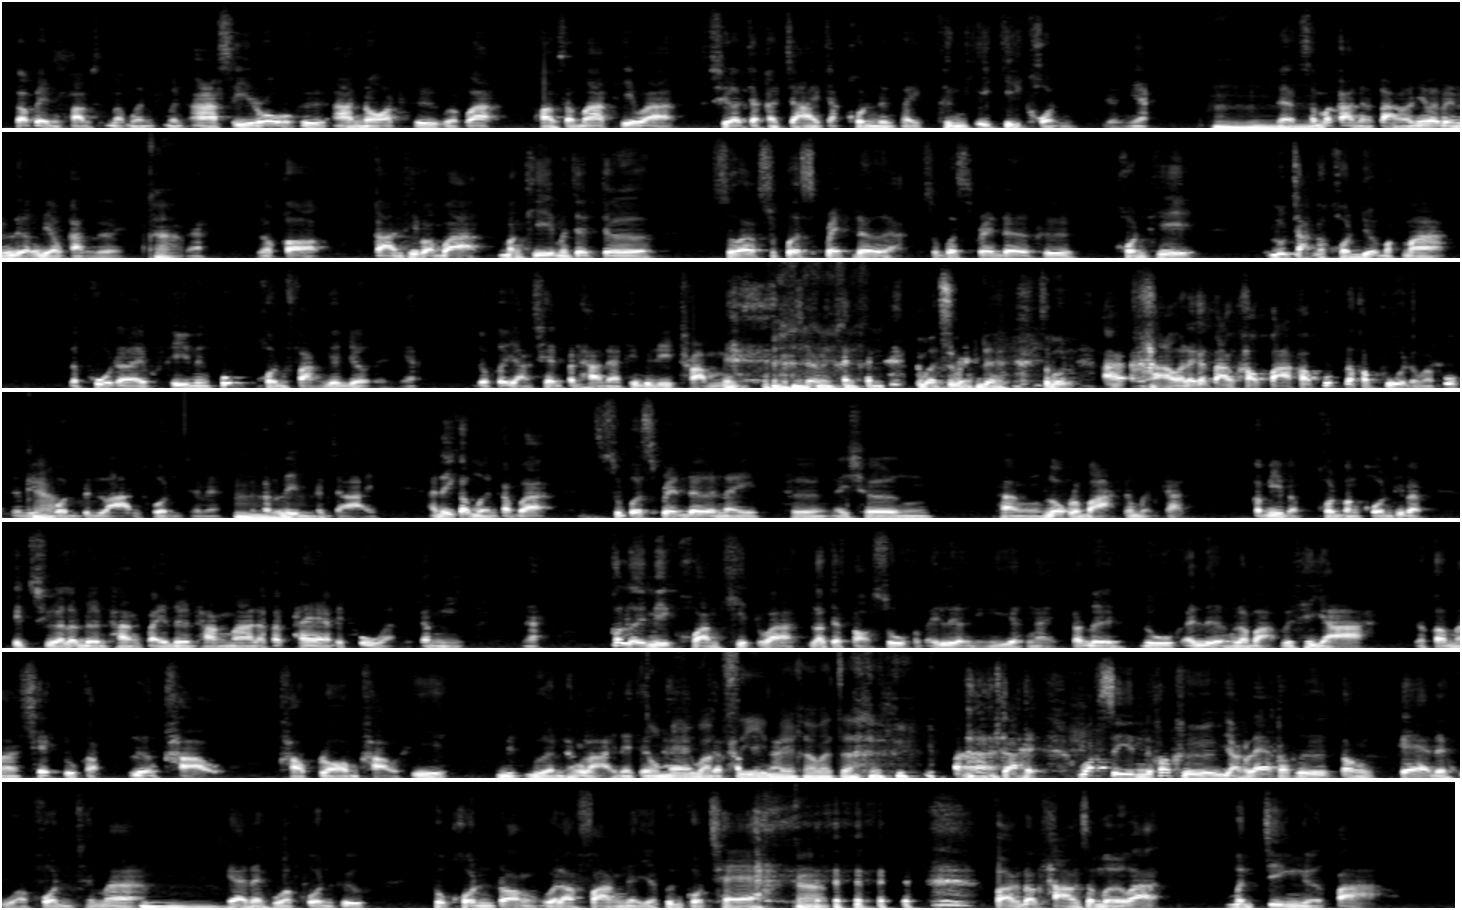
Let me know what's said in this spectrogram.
ก็เป็นความแบบเหมือนเหมือน R zero คือ R not คือแบบว่า ความสามารถที่ว่าเชื้อจะกระจายจากคนหนึ่งไปถึงอีกกี่คนอย่างเงี้ยเนี่ยสมการต่างๆเหล่านี้มันเป็นเรื่องเดียวกันเลยนะแล้วก็การที่แบบว่าบางทีมันจะเจอsuper spreader อะ super spreader คือคนที่รู้จักกับคนเยอะมากๆ แล้วพูดอะไรทีหนึ่งปุ๊บคนฟังเยอะๆอย่างเงี้ยยกตัวอย่างเช่นประธานาธิบดีทรัมป์ใช่ไหมสมมติสมมติข่าวอะไรก็ตามเข้าปากเขาปุ๊บแล้วเขาพูดออกมาปุ๊บจะมีคนเป็นล้านคนใช่ไหมแล้วก็รีบกระจาย อันนี้ก็เหมือนกับว่า super spreader ในเชิงในเชิงทางโรคระบาดก็เหมือนกัน ก็มีแบบคนบางคนที่แบบติดเชื้อแล้วเดินทางไปเดินทางมาแล้วก็แพร่ไปทั่วก็มีนะก็เลยมีความคิดว่าเราจะต่อสู้กับไอ้เรื่องอย่างนี้ยังไง ก็เลยดูไอ้เรื่องระบาดวิทยา แล้วก็มาเช็คดูกับเรื่องข่าวข่าวปลอมข่าวที่บิดเบือนทั้งหลายเนี่ยจะแพร่จะทำยังไงครับอาจารย์ใช่วัคซีนก็คืออย่างแรกก็คือต้องแก้ในหัวคนใช่ไหมแก้ในหัวคนคือ ทุกคนต้องเวลาฟังเนี่ยอย่าเพิ่งกดแชร์ ฟังต้องถามเสมอว่ามันจริงเหรือเปล่า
